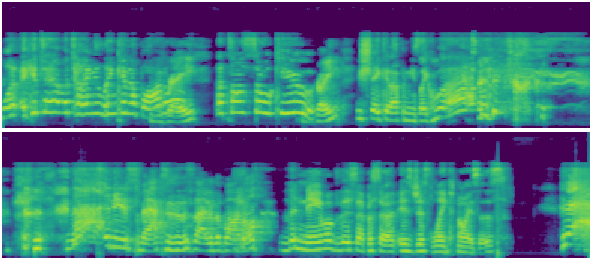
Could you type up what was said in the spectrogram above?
What? I get to have a tiny link in a bottle? Right? That sounds so cute. Right? You shake it up and he's like, what? and he just smacks into the side of the bottle. the name of this episode is just link noises. Yeah.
